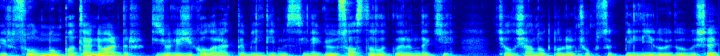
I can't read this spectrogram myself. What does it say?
bir solunum paterni vardır. Fizyolojik olarak da bildiğimiz yine göğüs hastalıklarındaki çalışan doktorların çok sık bildiği duyduğu bir şey.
